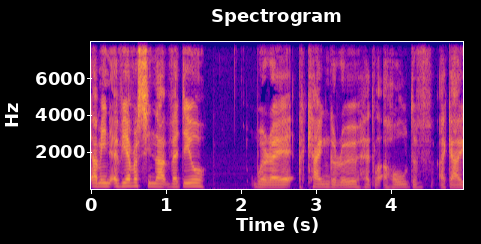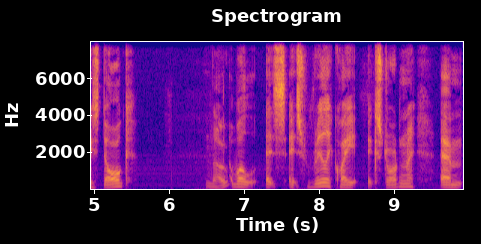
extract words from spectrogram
I- mean, have you ever seen that video where uh, a kangaroo had like a hold of a guy's dog? No. Well, it's it's really quite extraordinary. Um,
